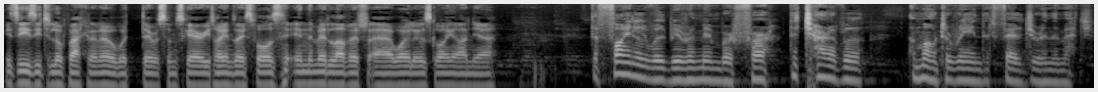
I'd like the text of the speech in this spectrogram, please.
it's easy to look back and I know, but there were some scary times, I suppose, in the middle of it uh, while it was going on. Yeah. The final will be remembered for the terrible amount of rain that fell during the match.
